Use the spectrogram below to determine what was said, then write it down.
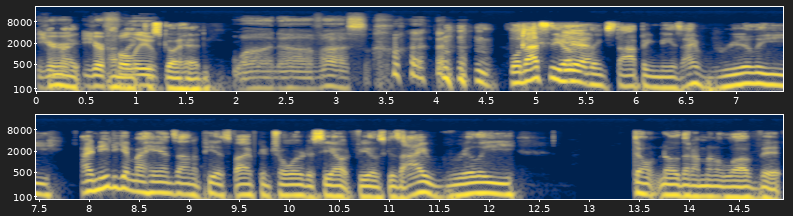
You're might- you're fully just go ahead. one of us. Well, that's the other Yeah. thing stopping me is I really I need to get my hands on a PS5 controller to see how it feels because I really don't know that I'm gonna love it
